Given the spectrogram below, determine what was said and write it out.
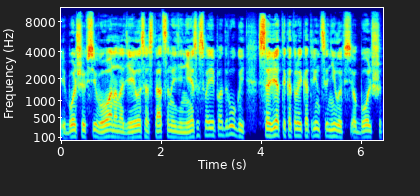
И больше всего она надеялась остаться наедине со своей подругой, советы которой Катрин ценила все больше.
